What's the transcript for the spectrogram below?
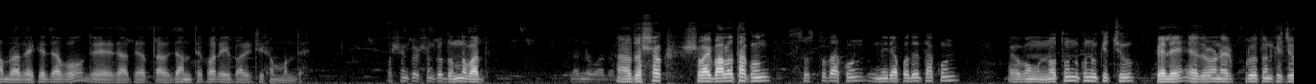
আমরা রেখে যাব যে যাতে তারা জানতে পারে এই বাড়িটি সম্বন্ধে। অসংখ্য অসংখ্য ধন্যবাদ। ধন্যবাদ। দর্শক সবাই ভালো থাকুন সুস্থ থাকুন নিরাপদে থাকুন এবং নতুন কোনো কিছু পেলে এ ধরনের পুরাতন কিছু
